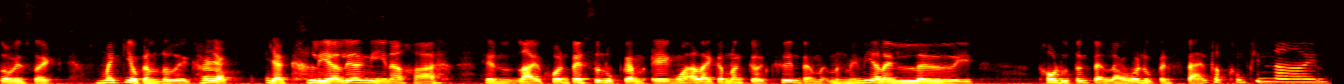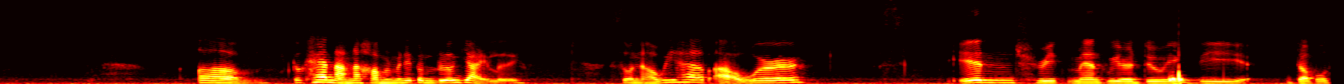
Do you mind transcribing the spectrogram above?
so it's like ไม่เกี่ยวกันเลยแค่อยากอยากเคลียร์เรื่องนี้นะคะ เห็นหลายคนไปสรุปกันเองว่าอะไรกำลังเกิดขึ้นแต่มันไม่มีอะไรเลย เขารู้ตั้งแต่แล้วว่าหนูเป็นแฟนคลับของพี่นายเอ่อก็แค่นั้นนะคะ มันไม่ได้เป็นเรื่องใหญ่เลย so now we have our skin treatment we are doing the double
